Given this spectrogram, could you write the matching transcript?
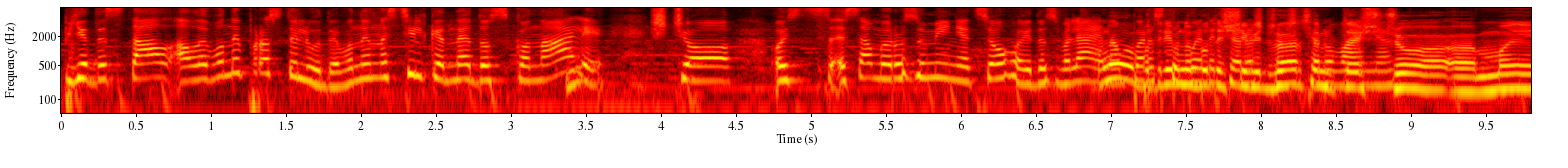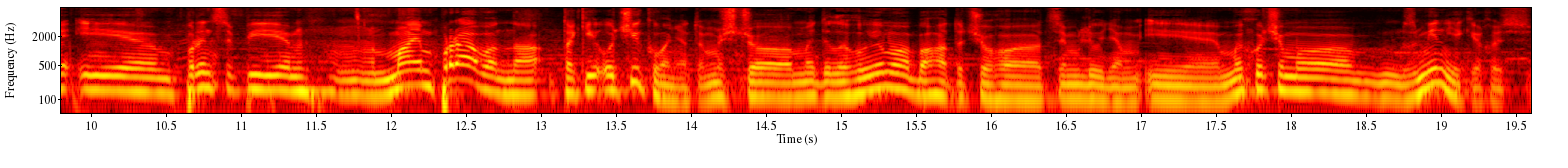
п'єдестал, але вони просто люди. Вони настільки недосконалі, що ось саме розуміння цього і дозволяє нам Ну, переступити потрібно бути ще відвертим, те, що е, ми і е, в принципі маємо право на такі очікування, тому що ми делегуємо багато чого цим людям, і ми хочемо змін якихось,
